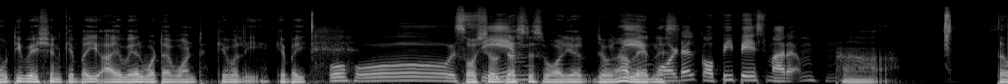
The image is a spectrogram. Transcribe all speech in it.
motivation के भाई I where what I want केवल ही कि भाई ओहो सोशल जस्टिस वॉरियर जो ना अवेयरनेस मॉडल कॉपी पेस्ट मारा हम्म, हम्म। हाँ। तो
